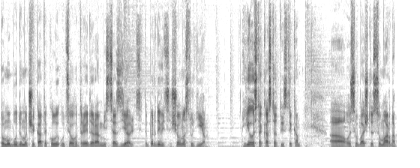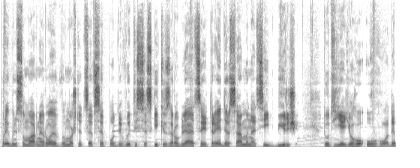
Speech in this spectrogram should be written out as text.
тому будемо чекати, коли у цього трейдера місця з'являться. Тепер дивіться, що в нас тут є. Є ось така статистика. Ось ви бачите сумарна прибіль, сумарний рой. Ви можете це все подивитися, скільки заробляє цей трейдер саме на цій біржі. Тут є його угоди,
